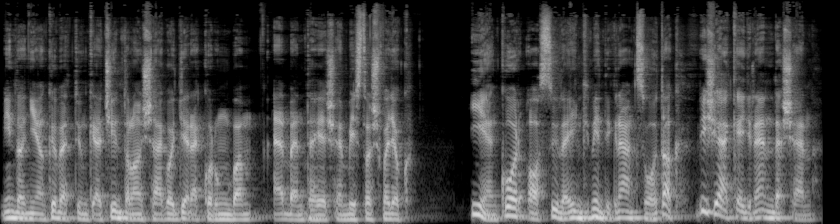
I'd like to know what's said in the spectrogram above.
Mindannyian követtünk el csintalanságot gyerekkorunkban, ebben teljesen biztos vagyok. Ilyenkor a szüleink mindig ránk szóltak, viselkedj rendesen,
